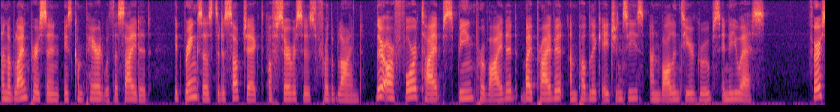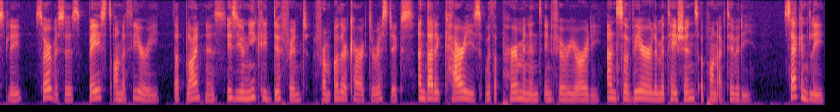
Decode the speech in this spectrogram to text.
and a blind person is compared with a sighted, it brings us to the subject of services for the blind. There are four types being provided by private and public agencies and volunteer groups in the US. Firstly, services based on the theory that blindness is uniquely different from other characteristics and that it carries with a permanent inferiority and severe limitations upon activity. Secondly,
